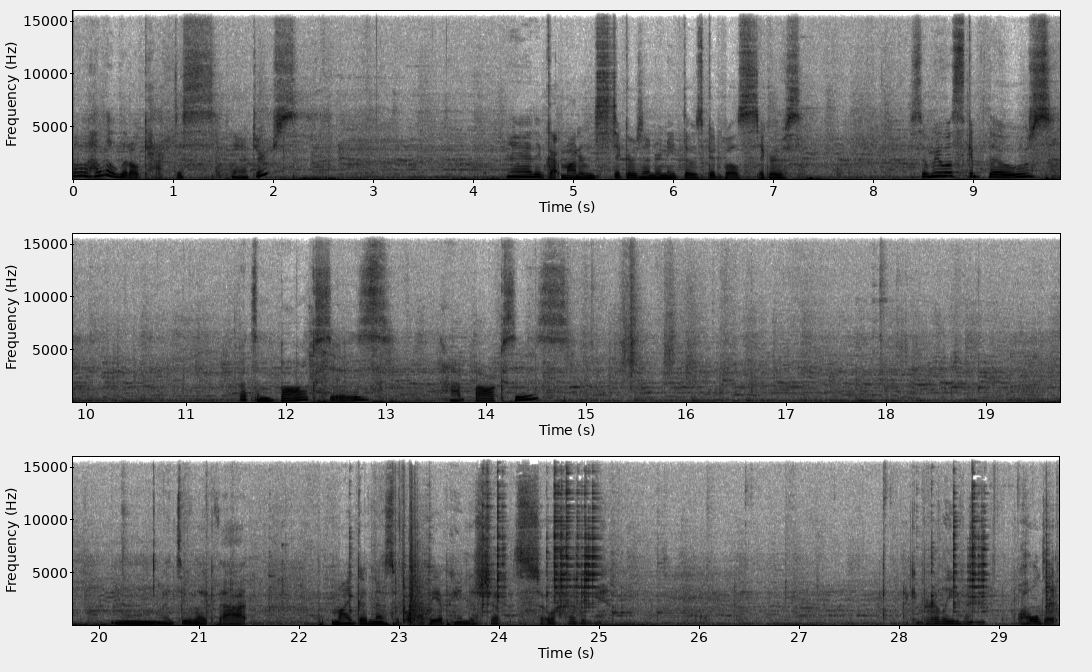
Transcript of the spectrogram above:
Oh, hello, little cactus planters. Eh, they've got modern stickers underneath those Goodwill stickers. So we will skip those. Got some boxes, hat boxes. Mmm, I do like that. But my goodness, would that be a pain to ship? It's so heavy. I can barely even hold it.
